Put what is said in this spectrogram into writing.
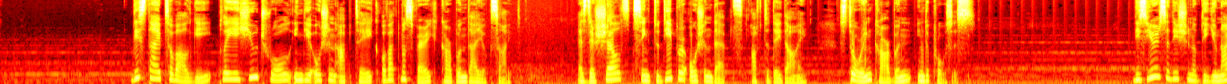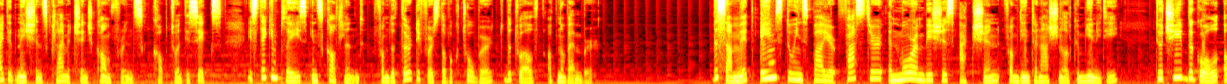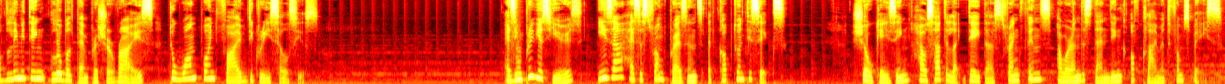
These types of algae play a huge role in the ocean uptake of atmospheric carbon dioxide as their shells sink to deeper ocean depths after they die, storing carbon in the process. This year's edition of the United Nations Climate Change Conference, COP26, is taking place in Scotland from the 31st of October to the 12th of November. The summit aims to inspire faster and more ambitious action from the international community to achieve the goal of limiting global temperature rise to 1.5 degrees Celsius. As in previous years, ESA has a strong presence at COP26, showcasing how satellite data strengthens our understanding of climate from space.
